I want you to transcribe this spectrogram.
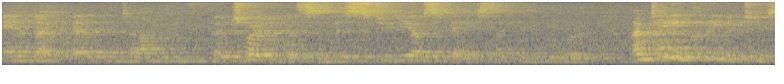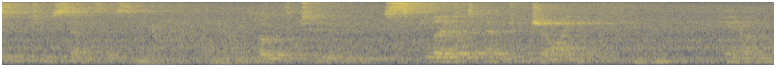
And, I- and um, the choice, this, this studio space, I think we were, I'm taking Cleave in two, two senses, both to split and to join. And, um,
